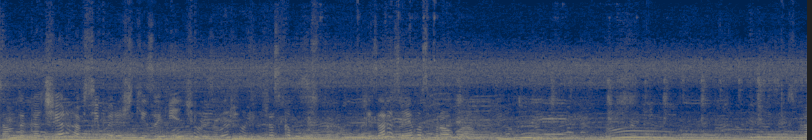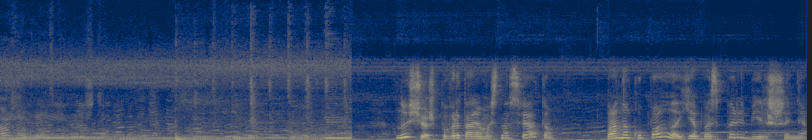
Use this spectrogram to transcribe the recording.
Там така черга, всі пиріжки закінчили, залишилось лише з капустою. І зараз я його спробую. Справжні українські пиріжки. Ну що ж, повертаємось на свято. Івана Купала є без перебільшення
